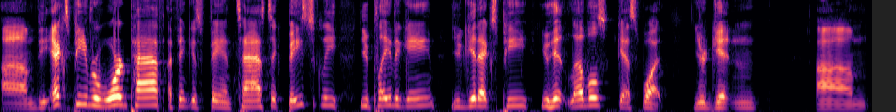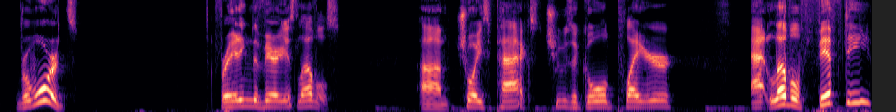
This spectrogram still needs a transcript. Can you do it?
Um, the XP reward path, I think, is fantastic. Basically, you play the game, you get XP, you hit levels. Guess what? You're getting um, rewards for hitting the various levels. Um, choice packs, choose a gold player. At level 50,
